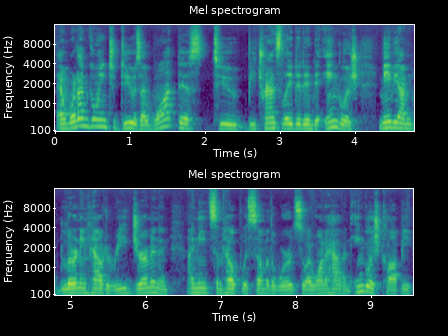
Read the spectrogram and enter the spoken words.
And what I'm going to do is I want this to be translated into English. Maybe I'm learning how to read German and I need some help with some of the words, so I want to have an English copy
